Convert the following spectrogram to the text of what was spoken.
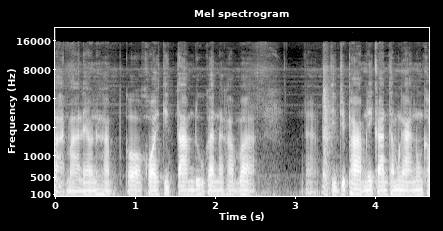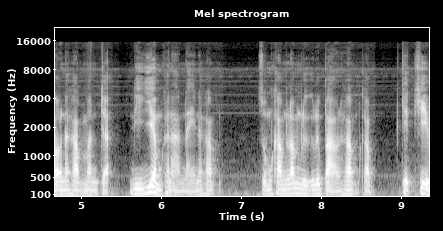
กาสมาแล้วนะครับ ก็คอยติดตามดูกันนะครับว่าประสิทธิภาพในการทำงานของเขานะครับ มันจะดีเยี่ยมขนาดไหนนะครับ สมคำล่ำลือหรือเปล่านะครับ กับเกล็ดคีบ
